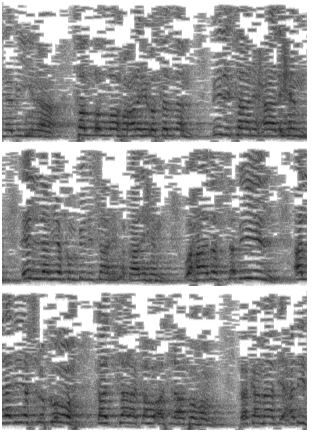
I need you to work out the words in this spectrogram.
لنبينا صلى الله عليه وسلم بلسان حالهم إن لم يكن بلسان مقالهم. وهذا السبيل الذي يسلكوه قد سلكه أسلافهم. فكما في حديث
